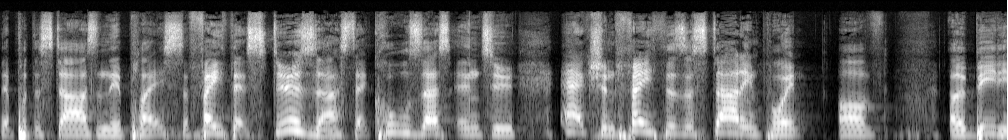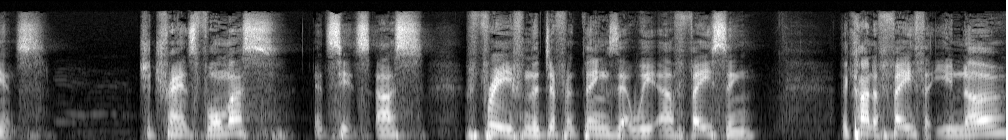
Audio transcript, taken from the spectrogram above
that put the stars in their place. A faith that stirs us, that calls us into action. Faith is a starting point of obedience. Should transform us, it sets us free from the different things that we are facing. The kind of faith that you know,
